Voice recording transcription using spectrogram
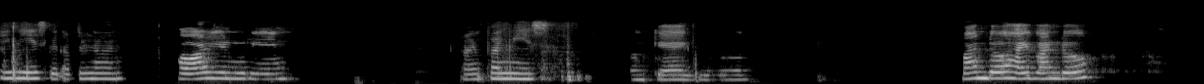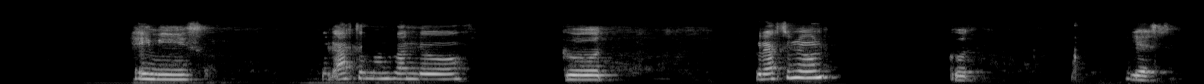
Hi, Miss. Good afternoon. How are you, Nurin? I'm fine, Miss. Okay, good. Bando, hi, Bando. Hey, Miss. Good afternoon, Bando. Good. Good afternoon. Good. Yes.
